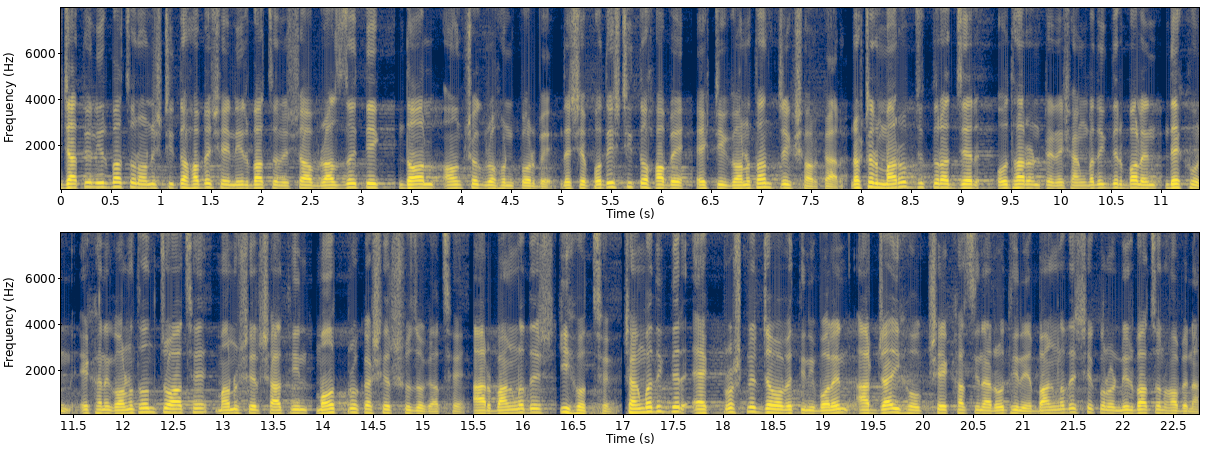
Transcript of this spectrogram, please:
জাতীয় নির্বাচন অনুষ্ঠিত হবে, সেই নির্বাচনে সব রাজনৈতিক দল অংশগ্রহণ করবে। দেশে প্রতিষ্ঠিত হবে একটি গণতান্ত্রিক সরকার। ডক্টর মারুফ যুক্তরাজ্যের উদাহরণ টেনে সাংবাদিকদের বলেন, দেখুন, এখানে গণতন্ত্র আছে, মানুষের স্বাধীন মত প্রকাশের সুযোগ আছে। আর বাংলাদেশ কি হচ্ছে? সাংবাদিকদের এক প্রশ্নের জবাবে তিনি বলেন, আর যাই হোক, শেখ হাসিনার অধীনে বাংলাদেশে কোনো নির্বাচন হবে না।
